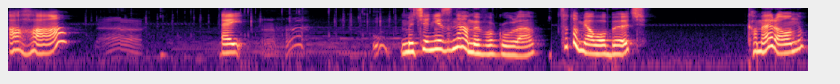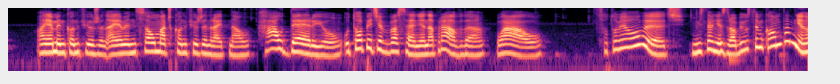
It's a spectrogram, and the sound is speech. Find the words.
Aha, Ej. My cię nie znamy w ogóle. Co to miało być? Cameron? I am in confusion. I am in so much confusion right now. How dare you? Utopię cię w basenie, naprawdę. Wow. Co to miało być? Nic nam nie zrobił z tym kompem? Nie no,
